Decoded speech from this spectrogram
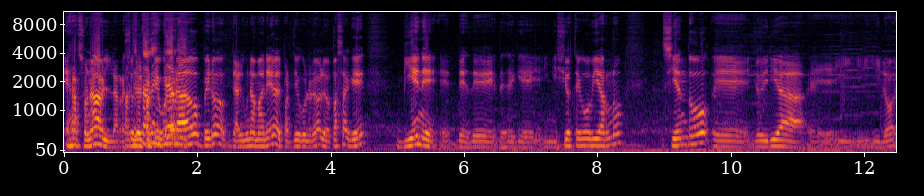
es razonable la reacción del Partido Colorado, pero de alguna manera el Partido Colorado lo que pasa que viene eh, desde, desde que inició este gobierno siendo, eh, yo diría, y, lo,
